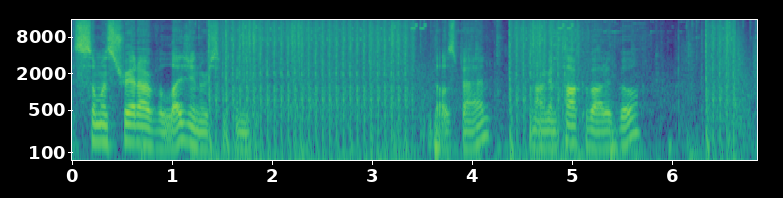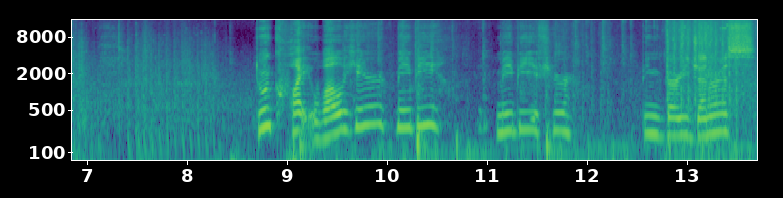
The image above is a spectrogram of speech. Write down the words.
someone straight out of a legend or something. That was bad. I'm not gonna talk about it though. Doing quite well here, maybe? Maybe if you're being very generous.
